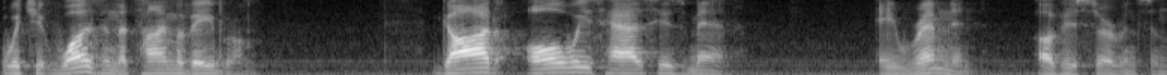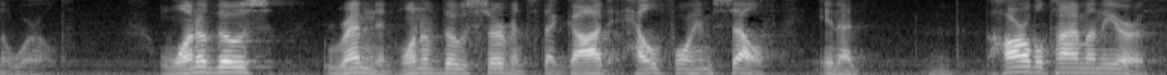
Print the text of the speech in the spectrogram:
which it was in the time of Abram, God always has his men, a remnant of his servants in the world. One of those remnant, one of those servants that God held for himself in a horrible time on the earth,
